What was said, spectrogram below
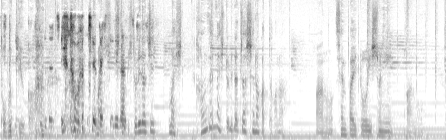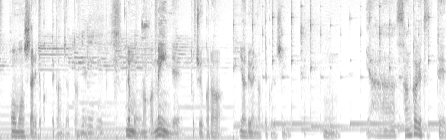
飛ぶっていうか。飛ぶっていうか。独り立ち、まあ、完全な独り立ちはしてなかったかな。あの先輩と一緒にあの訪問したりとかって感じだったんで、うん、でもなんかメインで途中からやるようになってくるし、うん、いやー3ヶ月って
